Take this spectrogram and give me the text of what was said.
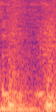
the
